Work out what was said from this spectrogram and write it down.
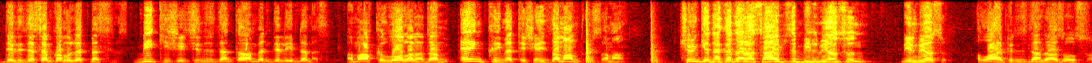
deli desem kabul etmezsiniz. Bir kişi içinizden tamam ben deliyim demez. Ama akıllı olan adam en kıymetli şey zamandır, zaman. Çünkü ne kadara sahipsin bilmiyorsun. Bilmiyorsun. Allah hepinizden razı olsun.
